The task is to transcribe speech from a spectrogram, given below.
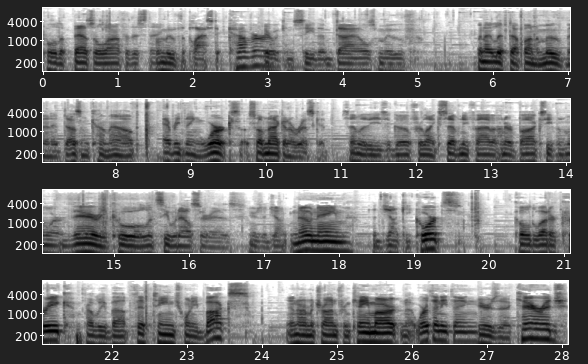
Pull the bezel off of this thing. Remove the plastic cover. Here we can see the dials move. When I lift up on the movement, it doesn't come out. Everything works, so I'm not gonna risk it. Some of these will go for like 75, 100 bucks, even more. Very cool. Let's see what else there is. Here's a junk no name, the junky quartz, Coldwater Creek, probably about 15, 20 bucks. An Armatron from Kmart, not worth anything. Here's a carriage.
